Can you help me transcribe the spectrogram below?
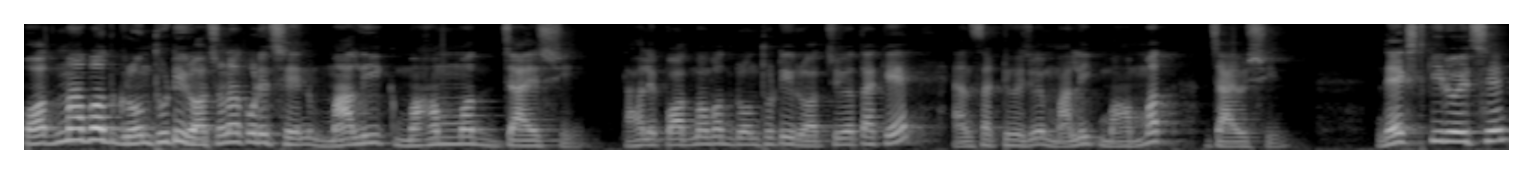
পদ্মাবত গ্রন্থটি রচনা করেছেন মালিক মোহাম্মদ জায়েসি তাহলে পদ্মাবত গ্রন্থটির রচয়িতাকে অ্যান্সারটি হয়ে যাবে মালিক মোহাম্মদ জায়সি। নেক্সট কি রয়েছে?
